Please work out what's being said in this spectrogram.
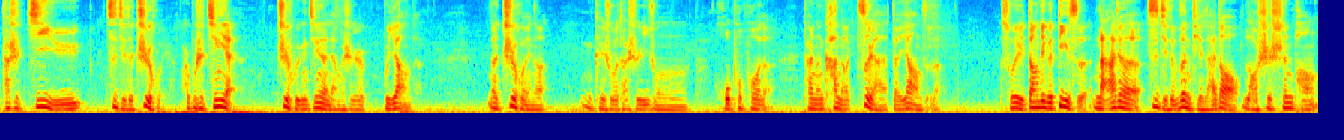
他是基于自己的智慧，而不是经验。智慧跟经验两个是不一样的。那智慧呢，你可以说它是一种活泼泼的，它是能看到自然的样子的。所以，当这个弟子拿着自己的问题来到老师身旁，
